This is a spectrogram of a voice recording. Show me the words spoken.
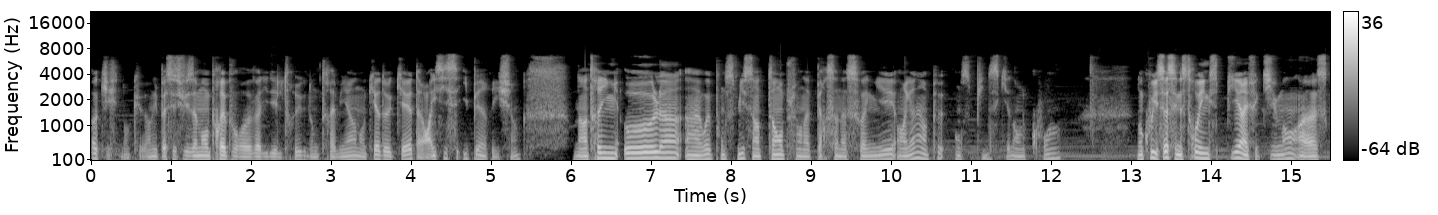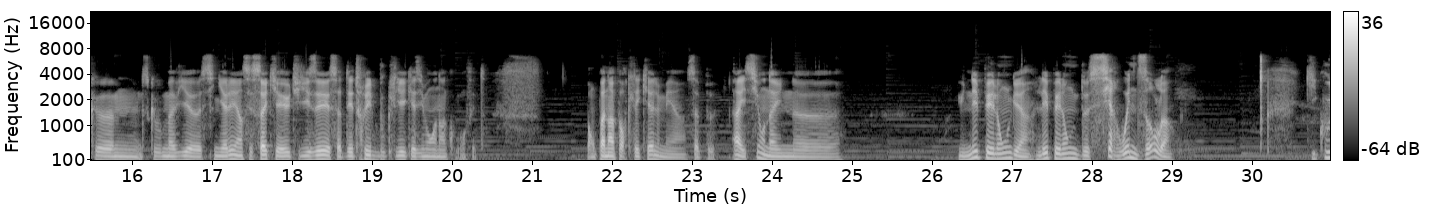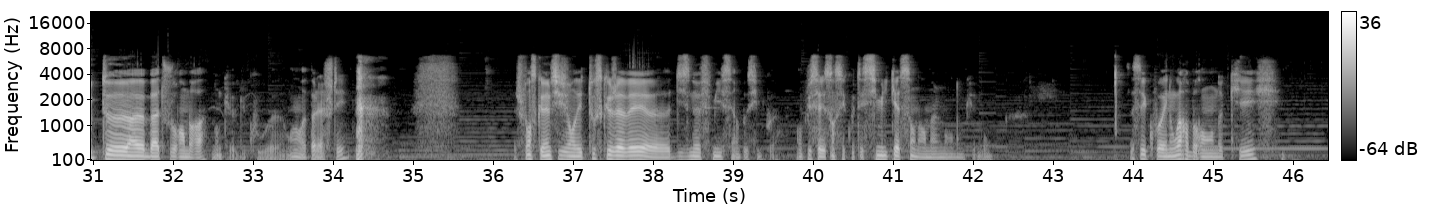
ok, donc euh, on est passé suffisamment près pour valider le truc, donc très bien. Donc il y a deux quêtes. Alors ici c'est hyper riche. Hein. On a un training hall, un weapon smith, un temple, on a personne à soigner. On va regarder un peu en speed ce qu'il y a dans le coin. Donc oui, ça c'est une Throwing Spear effectivement, euh, ce, que, hum, ce que vous m'aviez euh, signalé, hein, c'est ça qui a utilisé et ça détruit le bouclier quasiment en un coup en fait. Bon, pas n'importe lesquels, mais euh, ça peut. Ah, ici on a une une épée longue, l'épée longue de Sir Wenzel, qui coûte bah, toujours un bras, donc du coup on va pas l'acheter. je pense que même si je vendais tout ce que j'avais, 19 000 c'est impossible quoi. En plus elle est censée coûter 6400 normalement, donc bon. C'est quoi Une Warbrand, ok.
